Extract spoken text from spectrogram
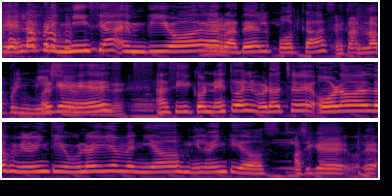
y es la primicia en vivo de Sí. Agarrate del podcast. Esta es la primicia. Porque es ¿entendés? así, con esto el broche de oro del 2021 y bienvenido 2022. Así que eh,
